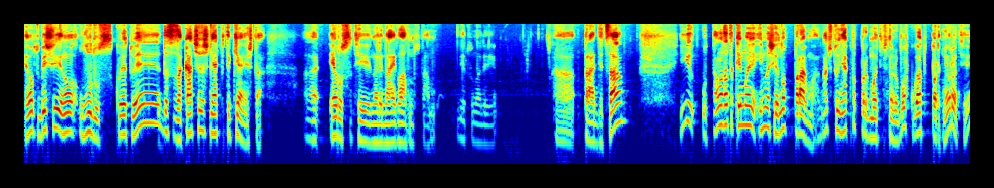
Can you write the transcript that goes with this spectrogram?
едното беше едно лудос, което е да се закачаш някакви такива неща. Еросът е нали, най-главното там, дето нали, а, правят деца. И оттам нататък има, имаше едно прагма. Значи, то е някаква прагматична любов, когато партньорът ти,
